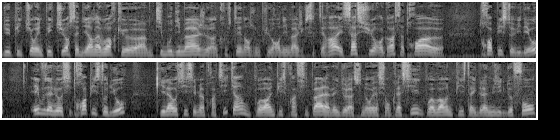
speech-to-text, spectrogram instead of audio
du picture in picture, c'est-à-dire d'avoir qu'un petit bout d'image incrusté dans une plus grande image, etc. Et ça sur grâce à trois, euh, trois pistes vidéo. Et vous avez aussi trois pistes audio, qui là aussi c'est bien pratique. Hein. Vous pouvez avoir une piste principale avec de la sonorisation classique, vous pouvez avoir une piste avec de la musique de fond,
